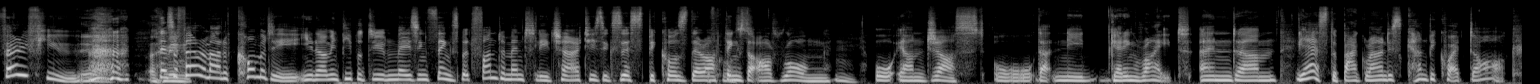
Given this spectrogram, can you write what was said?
Very few. Yeah. There's mean, a fair amount of comedy. You know, I mean, people do amazing things, but fundamentally, charities exist because there are things that are wrong mm. or unjust or that need getting right. And um, yes, the background is can be quite dark.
